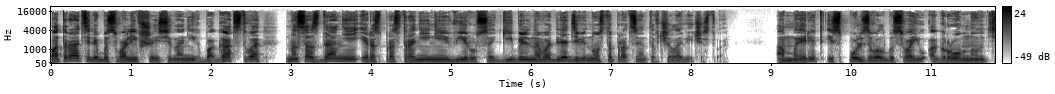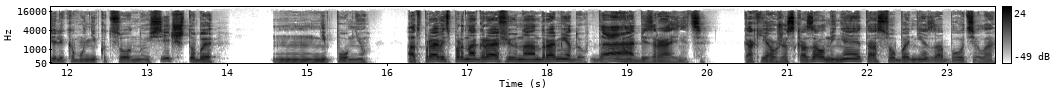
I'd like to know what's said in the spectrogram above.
потратили бы свалившееся на них богатство на создание и распространение вируса, гибельного для 90% человечества. А Мэрит использовал бы свою огромную телекоммуникационную сеть, чтобы... не помню. Отправить порнографию на Андромеду? Да, без разницы. Как я уже сказал, меня это особо не заботило.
